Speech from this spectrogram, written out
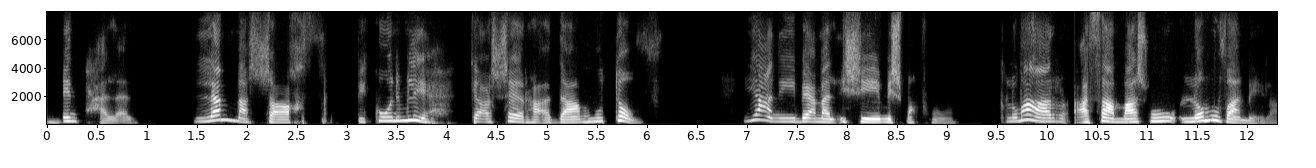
בנט חלל. למה שחס ביקון מליח כאשר האדם הוא טוב. יעני בעמל אישי מש מפהום. כלומר, עשה משהו לא מובן מאליו.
